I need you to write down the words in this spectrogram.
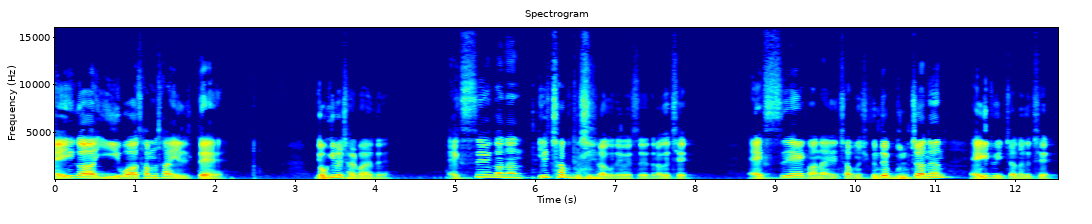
a가 2와 3 사이일 때 여기를 잘 봐야 돼. x에 관한 1차 부등식이라고 되어 있어 얘들아. 그치? x에 관한 1차 부등식. 근데 문자는 a도 있잖아. 그치?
